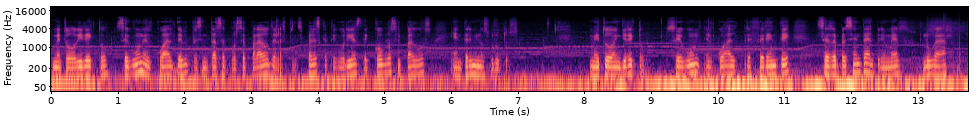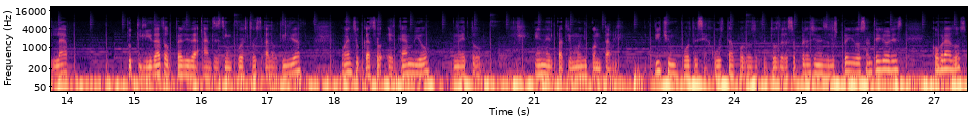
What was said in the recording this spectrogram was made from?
método directo, según el cual debe presentarse por separado de las principales categorías de cobros y pagos en términos brutos. Método indirecto, según el cual preferente se representa en primer lugar la utilidad o pérdida antes de impuestos a la utilidad, o en su caso el cambio neto en el patrimonio contable. Dicho importe se ajusta por los efectos de las operaciones de los periodos anteriores cobrados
